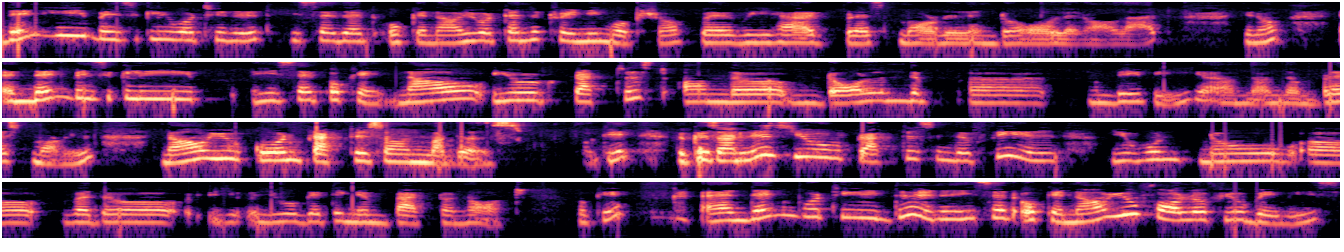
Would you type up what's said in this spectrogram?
Then he basically what he did, he said that, okay, now you attend the training workshop where we had breast model and doll and all that, you know, and then basically he said, okay, now you practiced on the doll and the uh, baby on, on, the breast model. Now you go and practice on mothers. Okay, because unless you practice in the field, you won't know uh, whether you, are getting impact or not. Okay, and then what he did, he said, okay, now you follow a few babies.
